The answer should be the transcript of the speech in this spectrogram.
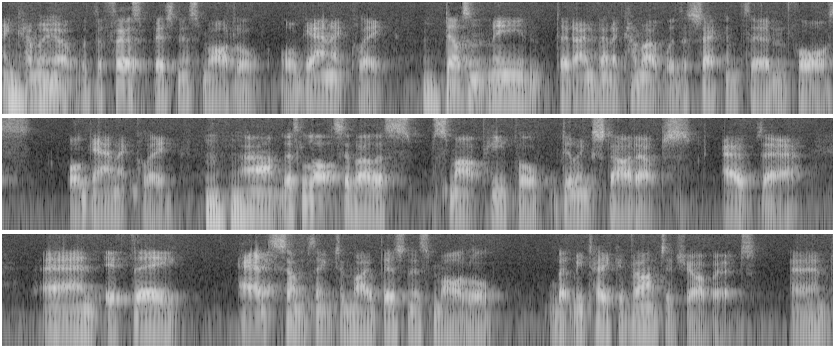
in coming up with the first business model organically Mm-hmm. doesn't mean that I'm going to come up with a second, third, and fourth organically. Mm-hmm. Um, there's lots of other s- smart people doing startups out there, and if they add something to my business model, let me take advantage of it. And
